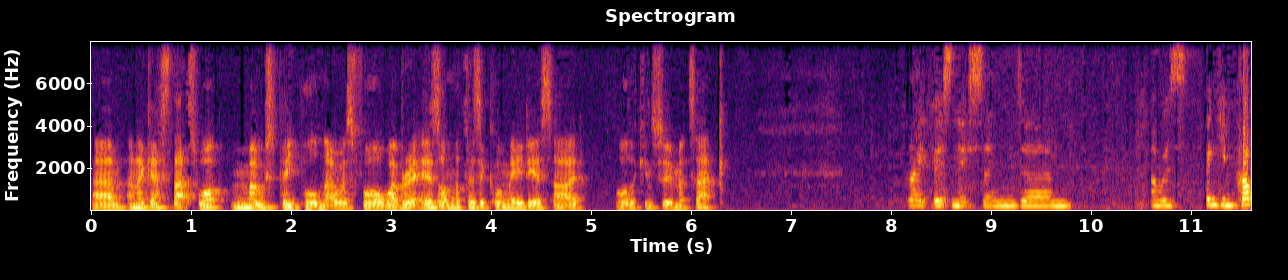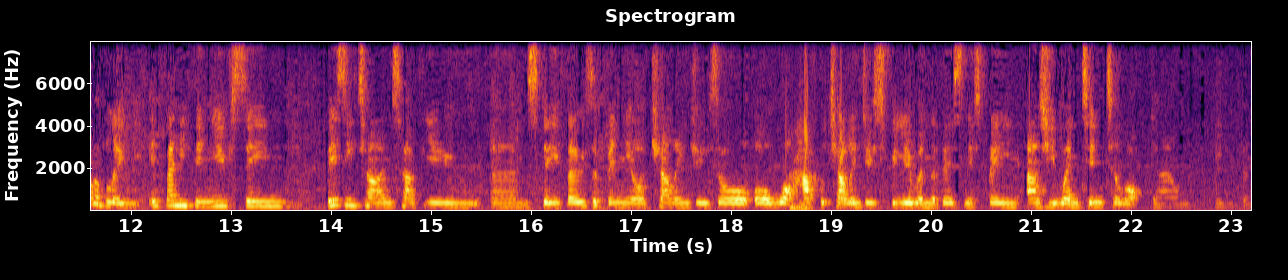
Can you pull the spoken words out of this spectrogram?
Um, and I guess that's what most people know us for, whether it is on the physical media side or the consumer tech. Great business, and um, I was thinking probably, if anything, you've seen busy times, have you, um, Steve? Those have been your challenges, or, or what have the challenges for you and the business been as you went into lockdown? Even?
